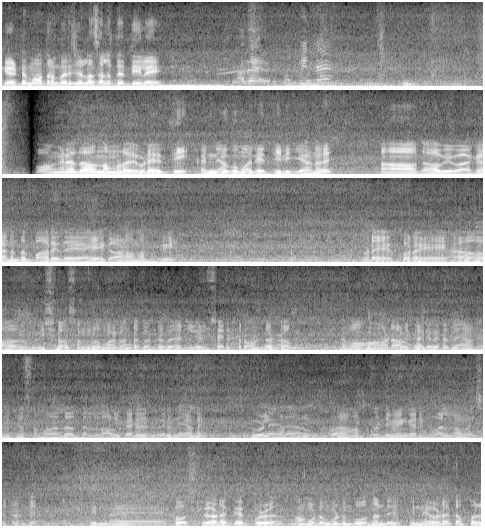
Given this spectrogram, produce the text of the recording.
കേട്ട് മാത്രം പരിചയമുള്ള സ്ഥലത്തെത്തിയില്ലേ? അപ്പോൾ അങ്ങനെ അതാ നമ്മൾ ഇവിടെ എത്തി കന്യാകുമാരി എത്തിയിരിക്കുകയാണ്. അതാ വിവേകാനന്ദ പാറ ഇതേ കാണാം നമുക്ക്. ഇവിടെ കുറേ വിശ്വാസങ്ങളുമായി ബന്ധപ്പെട്ട് വലിയൊരു ചരിത്രമുണ്ട് കേട്ടോ. ഒരുപാട് ആൾക്കാർ വരുന്നതാണ് വ്യത്യസ്ത മതത്തിലുള്ള ആൾക്കാർ വരുന്നതാണ്. ഇവിടെ പ്രതിമയും കാര്യങ്ങളെല്ലാം വെച്ചിട്ടുണ്ട്. പിന്നെ കോസ്റ്റ് ഗാർഡൊക്കെ എപ്പോഴും അങ്ങോട്ടും ഇങ്ങോട്ടും പോകുന്നുണ്ട്. പിന്നെ ഇവിടെ കപ്പൽ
